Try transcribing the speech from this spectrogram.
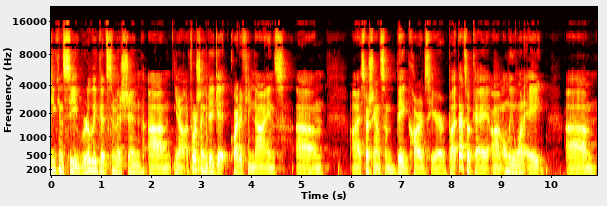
you can see, really good submission. Um, you know, unfortunately, we did get quite a few nines, um, uh, especially on some big cards here, but that's okay. Um, only one eight. Um,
